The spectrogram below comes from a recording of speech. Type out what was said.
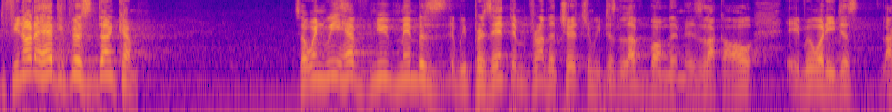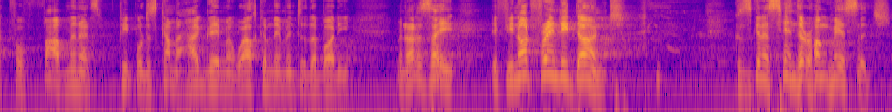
If you're not a happy person, don't come. So when we have new members, we present them in front of the church and we just love bomb them. It's like a whole, everybody just, like for five minutes, people just come and hug them and welcome them into the body. But I just say, if you're not friendly, don't because it's going to send the wrong message.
